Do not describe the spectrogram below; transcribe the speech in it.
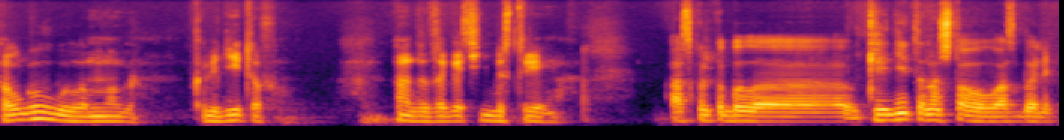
долгов было много. Кредитов. Надо загасить быстрее. А сколько было? Кредиты на что у вас были?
